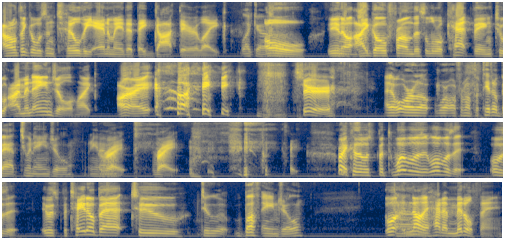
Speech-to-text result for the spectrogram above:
I don't think it was until the anime that they got there like, Like a, oh, you know. I go from this little cat thing to I'm an angel. Like, all right. like sure. Or, or from a potato bat to an angel. You know, Right. Right. right, cuz it was But what was it? What was it? What was it? It was potato bat to To buff angel. well, no, Um, it had a middle thing.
